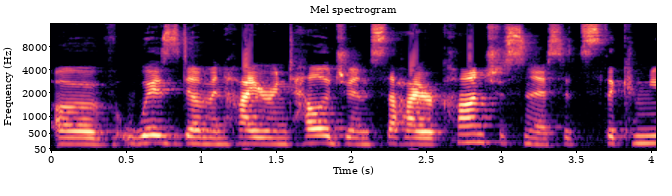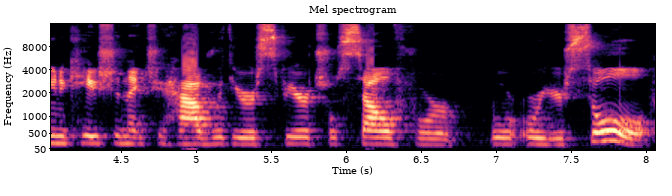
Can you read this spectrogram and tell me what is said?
of wisdom and higher intelligence the higher consciousness. It's the communication that you have with your spiritual self or or, or your soul.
